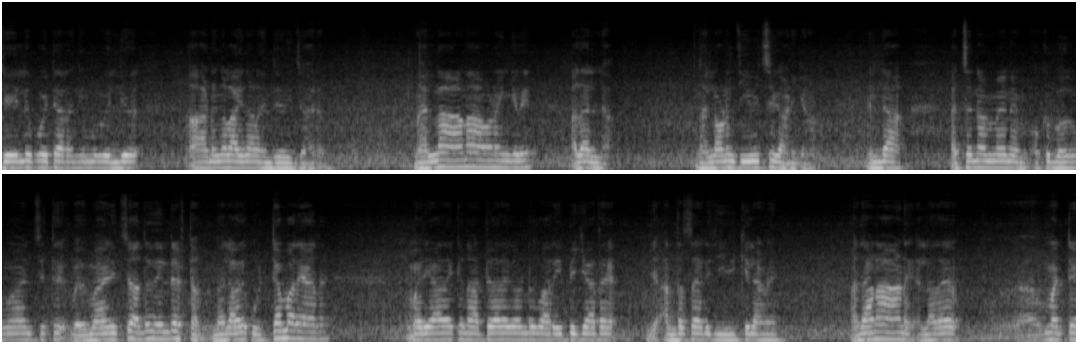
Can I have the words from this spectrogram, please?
ജയിലിൽ പോയിട്ട് ഇറങ്ങുമ്പോൾ വലിയ ആണുങ്ങളായി എന്നാണ് എന്റെ വിചാരം? നല്ല ആണാവണമെങ്കിൽ അതല്ല. നല്ലോണം ജീവിച്ച് കാണിക്കണം. എന്റെ അച്ഛനും അമ്മേനെയും ഒക്കെ ബഹുമാനിച്ചിട്ട് ബഹുമാനിച്ച് അത് നിന്റെ ഇഷ്ടം. എന്നാലും അവരെ കുറ്റം പറയാതെ മര്യാദയ്ക്ക് നാട്ടുകാരെ കൊണ്ട് പറയിപ്പിക്കാതെ അന്തസ്സായിട്ട് ജീവിക്കലാണ്. അതാണ് ആണ്. അല്ലാതെ മറ്റേ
